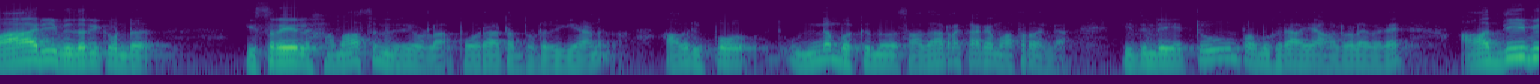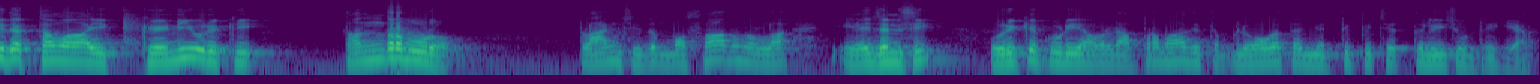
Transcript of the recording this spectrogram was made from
വാരി വിതറിക്കൊണ്ട് ഇസ്രയേൽ ഹമാസിനെതിരെയുള്ള പോരാട്ടം തുടരുകയാണ്. അവരിപ്പോൾ ഉന്നം വെക്കുന്നത് സാധാരണക്കാരെ മാത്രമല്ല ഇതിന്റെ ഏറ്റവും പ്രമുഖരായ ആളുകളെ വരെ അതിവിദഗ്ധമായി കെണിയൊരുക്കി തന്ത്രപൂർവം പ്ലാൻ ചെയ്ത് മൊസാദ് എന്നുള്ള ഏജൻസി ഒരിക്കൽ കൂടി അവരുടെ അപ്രമാദിത്വം ലോകത്തെ ഞെട്ടിപ്പിച്ച് തെളിയിച്ചുകൊണ്ടിരിക്കുകയാണ്.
